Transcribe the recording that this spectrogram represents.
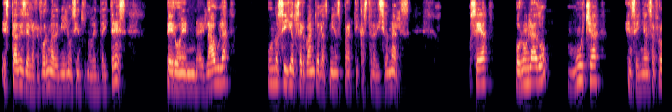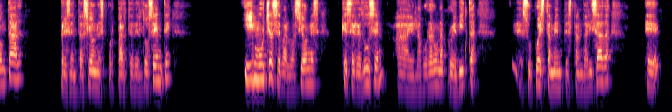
está desde la reforma de 1993, pero en el aula uno sigue observando las mismas prácticas tradicionales. O sea, por un lado, mucha enseñanza frontal, presentaciones por parte del docente y muchas evaluaciones que se reducen a elaborar una pruebita eh, supuestamente estandarizada eh,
